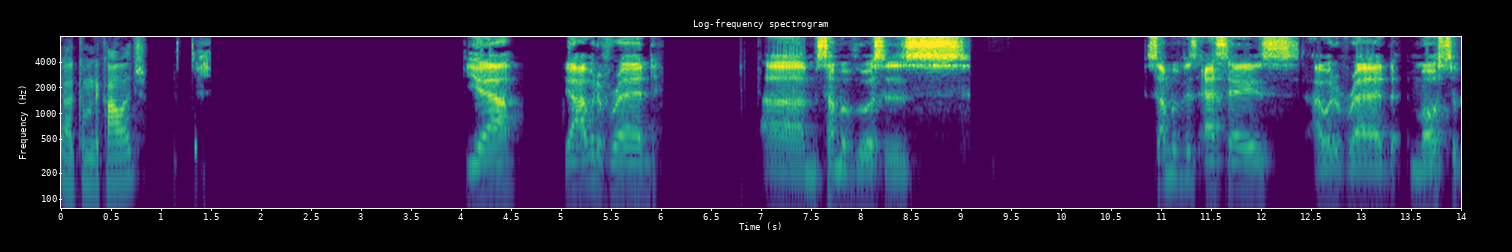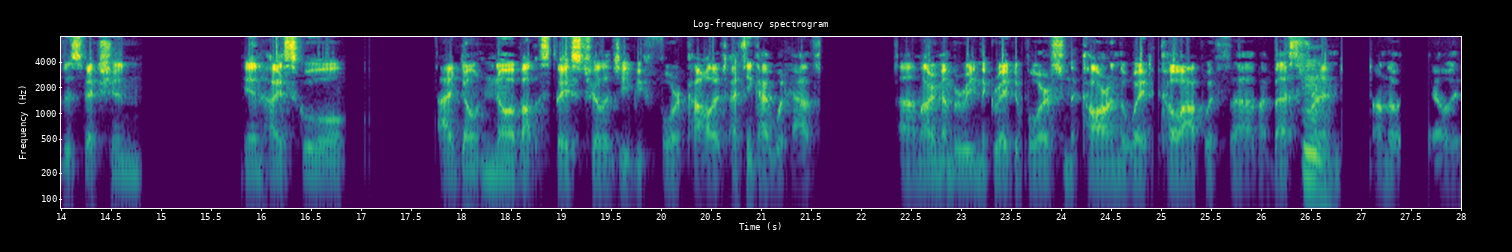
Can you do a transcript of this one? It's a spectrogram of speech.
uh, coming to college? Yeah, yeah, I would have read um, some of Lewis's some of his essays. I would have read most of his fiction in high school. I don't know about the space trilogy before college. I think I would have. Um, I remember reading The Great Divorce in the car on the way to co-op with uh, my best Mm. friend on the you know in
